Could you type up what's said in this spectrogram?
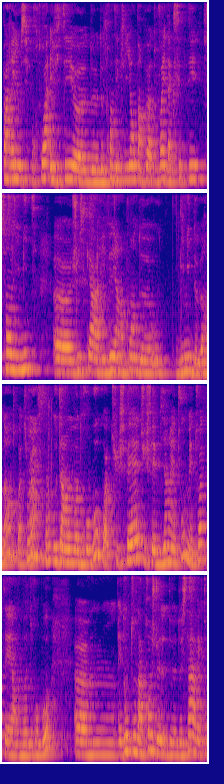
pareil aussi pour toi, éviter euh, de, de, prendre des clientes un peu à ton va et d'accepter sans limite jusqu'à arriver à un point de, où limite de burn-out, quoi, tu vois, où tu as un mode robot, quoi. Tu fais, tu fais bien et tout, mais toi, tu es en mode robot. Euh, et donc, ton approche de, de, de, ça avec ton,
